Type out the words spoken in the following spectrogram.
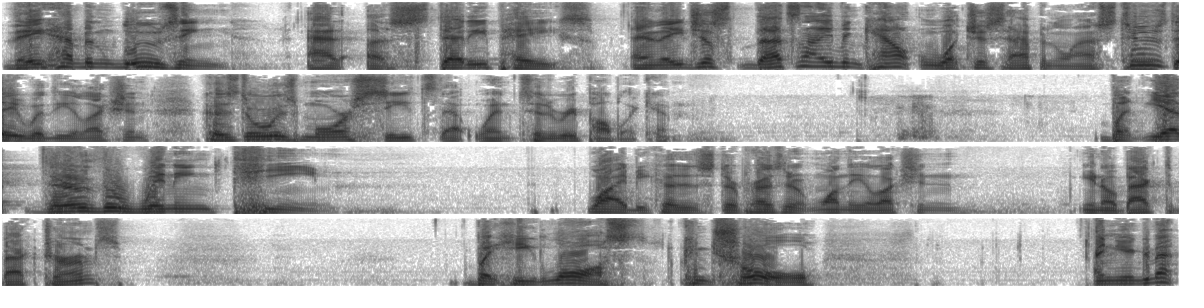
They have been losing at a steady pace. And they just, that's not even counting what just happened last Tuesday with the election, because there was more seats that went to the Republican. But yet they're the winning team. Why? Because their president won the election, you know, back to back terms. but he lost control. And you're gonna,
